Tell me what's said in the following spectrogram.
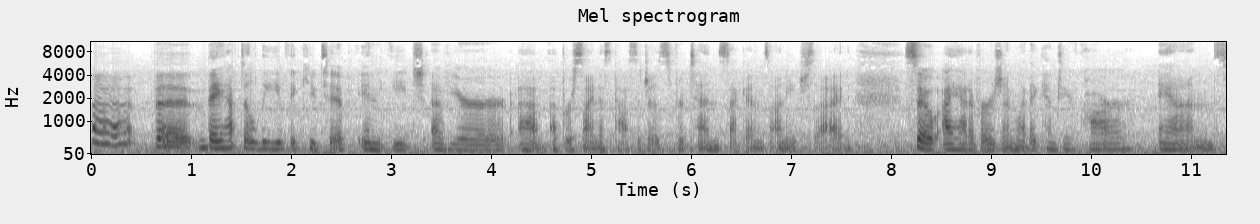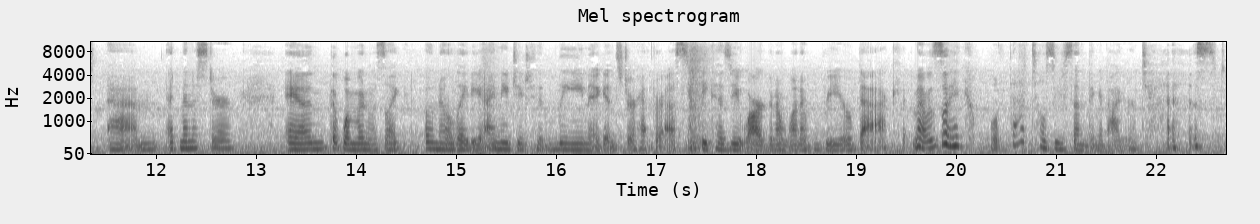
uh, the they have to leave the Q-tip in each of your um, upper sinus passages for 10 seconds on each side. So I had a version where they come to your car and um, administer. And the woman was like, Oh no, lady, I need you to lean against your headrest because you are going to want to rear back. And I was like, Well, that tells you something about your test.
